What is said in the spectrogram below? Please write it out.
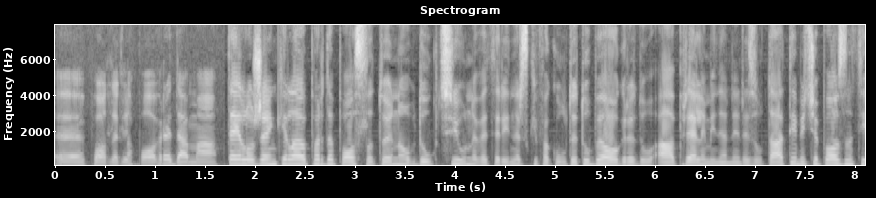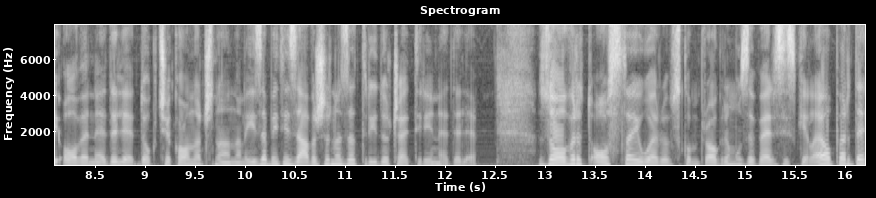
e, podlegla povredama. Telo ženke Leoparda poslato je na obdukciju na Veterinarski fakultet u Beogradu, a preliminarni rezultati biće poznati ove nedelje, dok će konačna analiza biti završena za 3 do 4 nedelje. Zovrt ostaje u Europskom programu za persijske leoparde,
